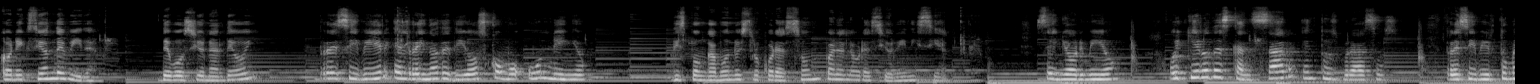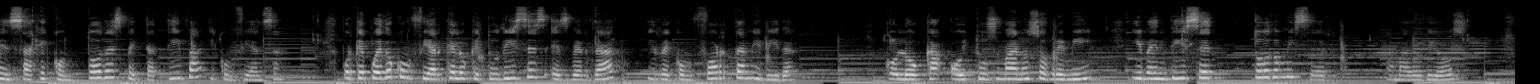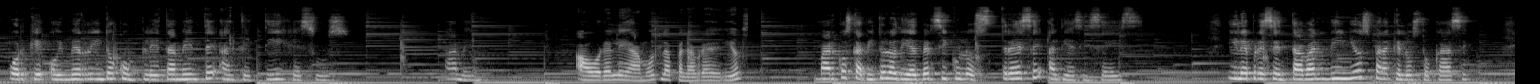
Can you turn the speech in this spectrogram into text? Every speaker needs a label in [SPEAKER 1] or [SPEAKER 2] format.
[SPEAKER 1] Conexión de vida. Devocional de hoy.
[SPEAKER 2] Recibir el reino de Dios como un niño.
[SPEAKER 1] Dispongamos nuestro corazón para la oración inicial.
[SPEAKER 2] Señor mío, hoy quiero descansar en tus brazos, recibir tu mensaje con toda expectativa y confianza, porque puedo confiar que lo que tú dices es verdad y reconforta mi vida. Coloca hoy tus manos sobre mí y bendice todo mi ser, amado Dios, porque hoy me rindo completamente ante ti, Jesús. Amén.
[SPEAKER 1] Ahora leamos la palabra de Dios.
[SPEAKER 2] Marcos capítulo 10 versículos 13 al 16. Y le presentaban niños para que los tocase,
